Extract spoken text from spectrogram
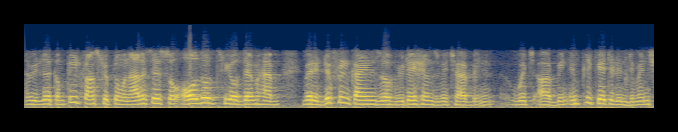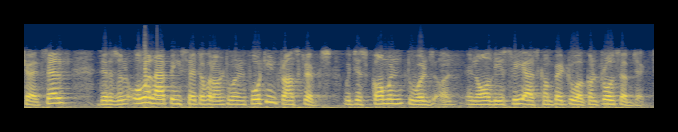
and we did a complete transcriptome analysis. So although three of them have very different kinds of mutations which have been which are being implicated in dementia itself, there is an overlapping set of around 214 transcripts, which is common towards in all these three as compared to a control subject.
